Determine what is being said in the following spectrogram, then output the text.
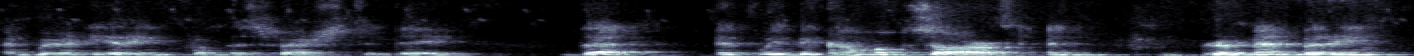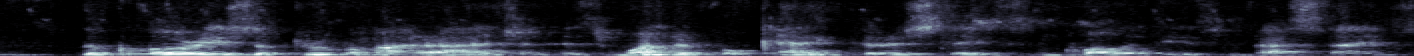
And we're hearing from this verse today that if we become absorbed in remembering the glories of Dhruva Maharaj and his wonderful characteristics and qualities and pastimes,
